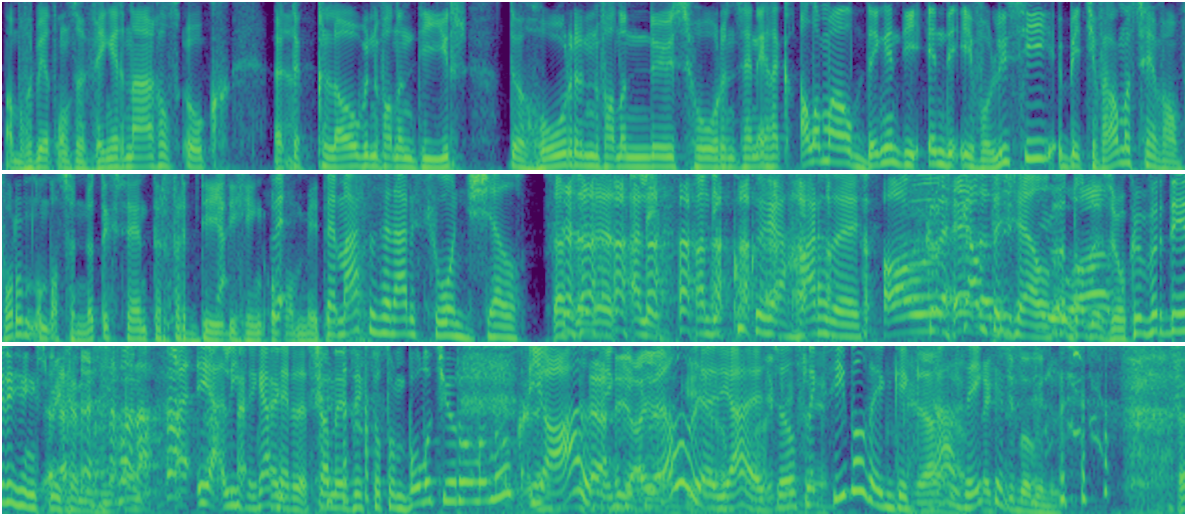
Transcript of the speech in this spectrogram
Maar bijvoorbeeld onze vingernagels ook. Eh, De klauwen van een dier, de horen van een neushoorn. zijn eigenlijk allemaal dingen die in de evolutie een beetje veranderd zijn van vorm, omdat ze nuttig zijn ter verdediging of om mee te bij. Maarten zijn haar is het gewoon gel. Dat, eh, allee, van die koekige, harde, krokante gel. Dat is ook een verdedigingsmechanisme. En Voilà. Ah, ja, liever, ga verder. kan hij zich tot een bolletje rollen ook? Ja, dat denk ja, ik ja, wel. Ja, hij is wel flexibel, denk ik. Ja, zeker. Flexibel genoeg. Eh,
